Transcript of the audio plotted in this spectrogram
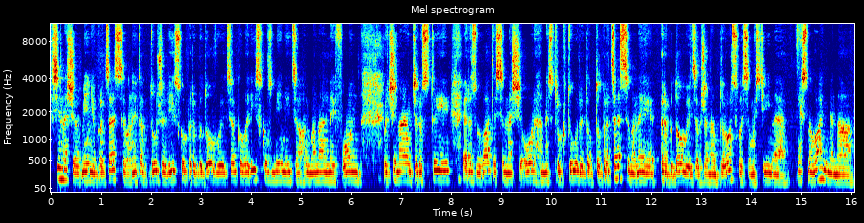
всі наші обмінні процеси вони так дуже різко перебудовуються, коли різко змінюється гормональний фон, починають рости, розвиватися наші органи, структури. Тобто процеси вони перебудовуються вже на доросле самостійне існування, на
